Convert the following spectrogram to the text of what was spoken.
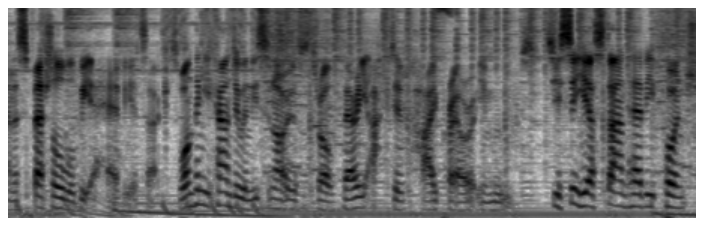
and a special will beat a heavy attack. So one thing you can do in these scenarios is throw out very active, high priority moves. So you see here, stand heavy punch,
